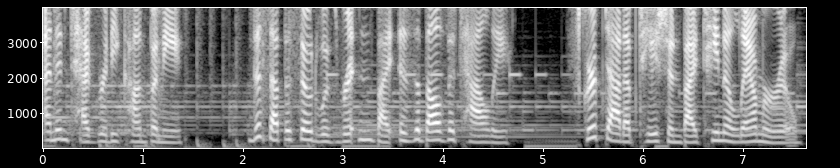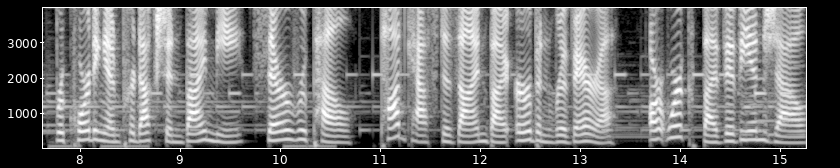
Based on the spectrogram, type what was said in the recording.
an integrity company. This episode was written by Isabel Vitale. Script adaptation by Tina Lamoreux. Recording and production by me, Sarah Rueppel. Podcast design by Urban Rivera. Artwork by Vivian Zhao.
